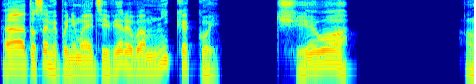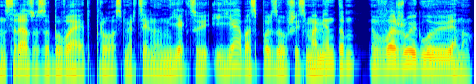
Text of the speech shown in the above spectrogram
А то, сами понимаете, веры вам никакой. Чего? Он сразу забывает про смертельную инъекцию, и я, воспользовавшись моментом, ввожу иглу в вену.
